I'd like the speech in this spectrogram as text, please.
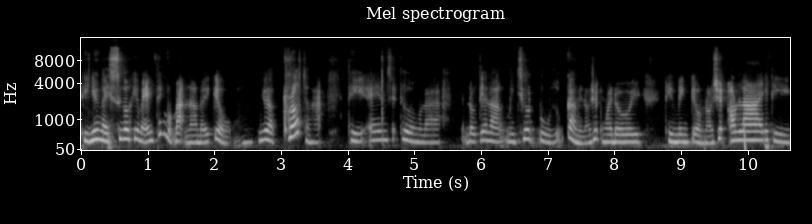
Thì như ngày xưa khi mà em thích một bạn nào đấy kiểu như là crush chẳng hạn, thì em sẽ thường là đầu tiên là mình chưa đủ dũng cảm để nói chuyện ngoài đời, thì mình kiểu nói chuyện online thì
